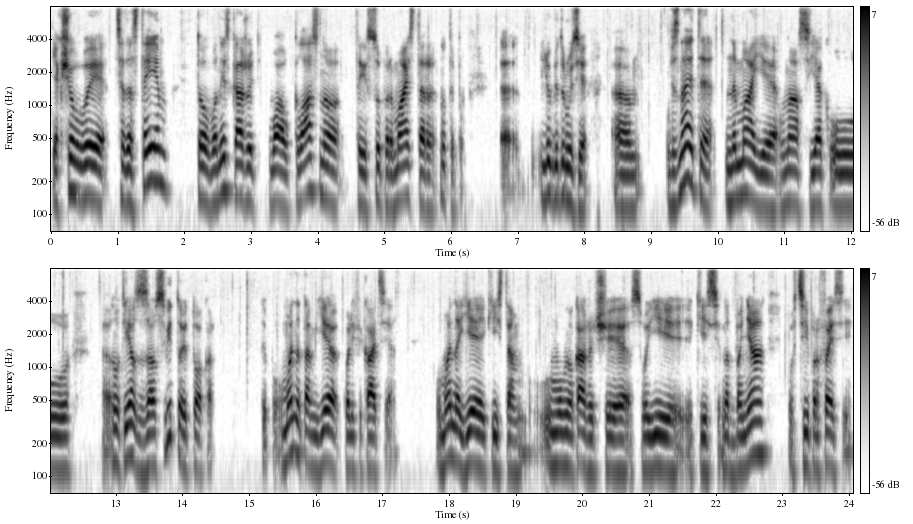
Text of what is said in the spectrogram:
Якщо ви це дасте їм, то вони скажуть: Вау, класно, ти супермайстер. Ну, типу, е, любі друзі, е, ви знаєте, немає у нас як у. е, Ну, от я за освітою токар. Типу, у мене там є кваліфікація. У мене є якісь там, умовно кажучи, свої якісь надбання в цій професії.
